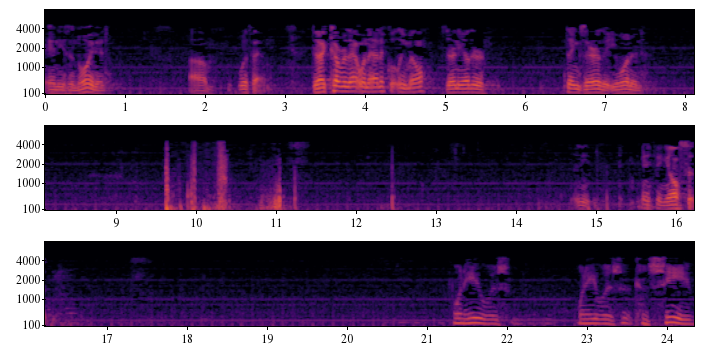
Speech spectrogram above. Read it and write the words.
and he's anointed um, with that. Did I cover that one adequately, Mel? Is there any other things there that you wanted? Any, anything else that when he was when he was conceived,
